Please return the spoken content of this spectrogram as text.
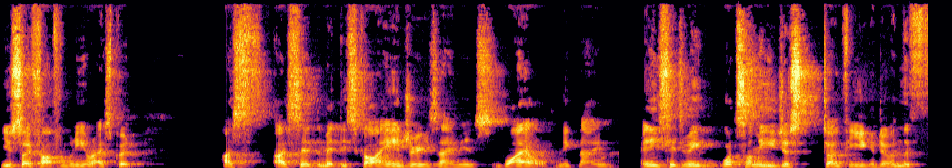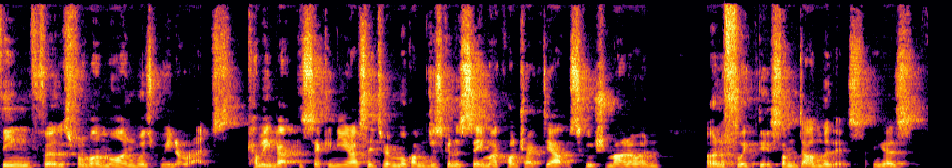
You're so far from winning a race. But I I said met this guy Andrew. His name is Whale nickname. And he said to me, What's something you just don't think you can do? And the thing furthest from my mind was win a race coming back the second year, I said to him, look, I'm just going to see my contract out with Skil Shimano and I'm going to flick this. I'm done with this. He goes,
